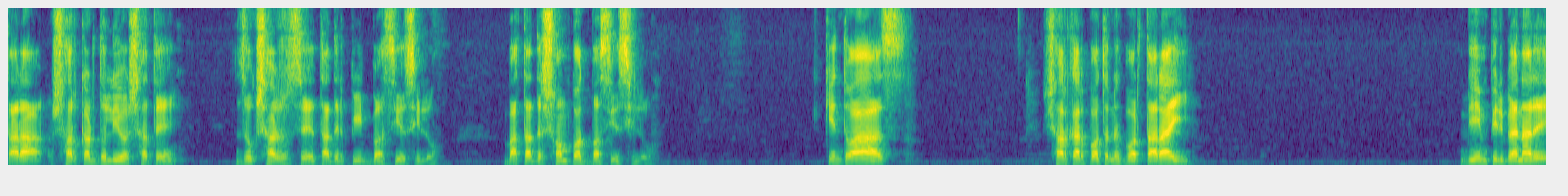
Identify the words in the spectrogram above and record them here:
তারা সরকার দলীয় সাথে যোগসাহসে তাদের পিঠ বাঁচিয়েছিল বা তাদের সম্পদ বাঁচিয়েছিল। কিন্তু আজ সরকার পতনের পর তারাই বিএনপির ব্যানারে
